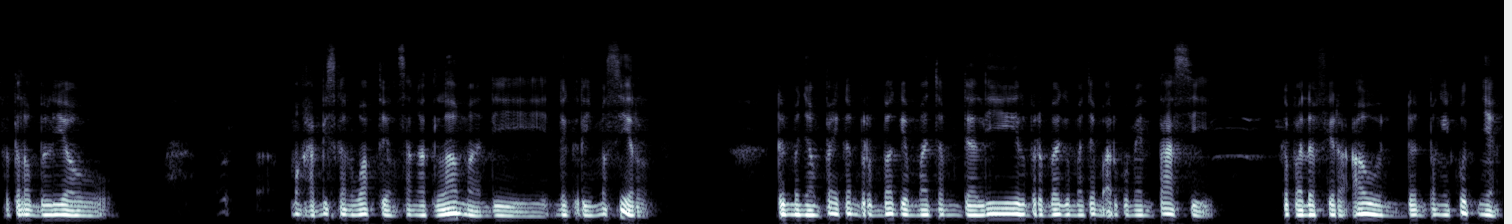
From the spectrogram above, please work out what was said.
Setelah beliau menghabiskan waktu yang sangat lama di negeri Mesir dan menyampaikan berbagai macam dalil, berbagai macam argumentasi kepada Fir'aun dan pengikutnya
